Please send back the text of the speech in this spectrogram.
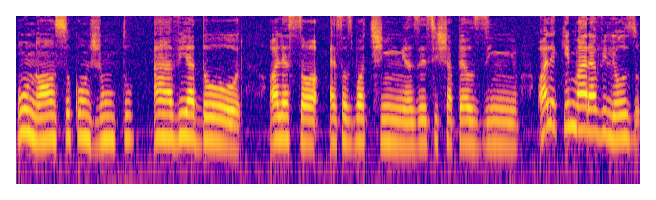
O nosso conjunto aviador. Olha só essas botinhas, esse chapéuzinho. Olha que maravilhoso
